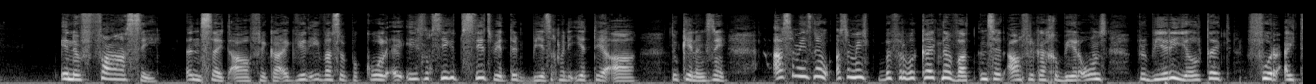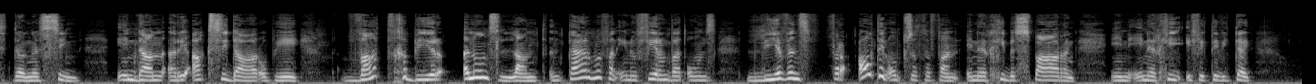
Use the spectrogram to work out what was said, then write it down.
innovasie? In Suid-Afrika. Ek weet u was op 'n call. U is nog seker steeds weer besig met die ETA toekennings, nê. As 'n mens nou, as 'n mens byvoorbeeld kyk na wat in Suid-Afrika gebeur, ons probeer die heeltyd vooruit dinge sien en dan 'n reaksie daarop hê. Wat gebeur in ons land in terme van innovering wat ons lewens veral ten opsigte van energiebesparing en energie-effektiwiteit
